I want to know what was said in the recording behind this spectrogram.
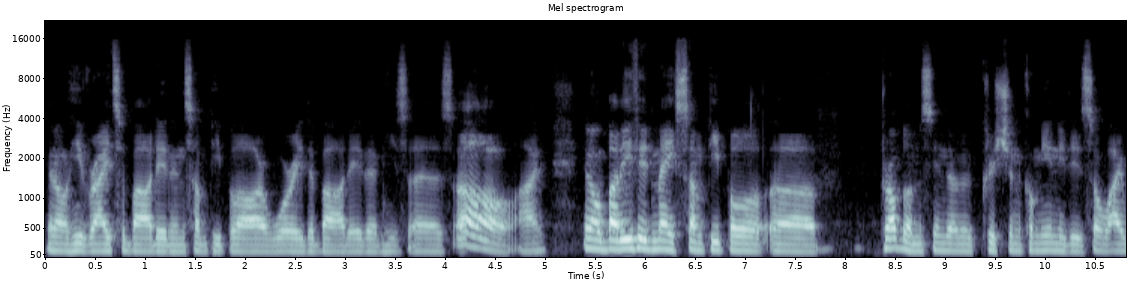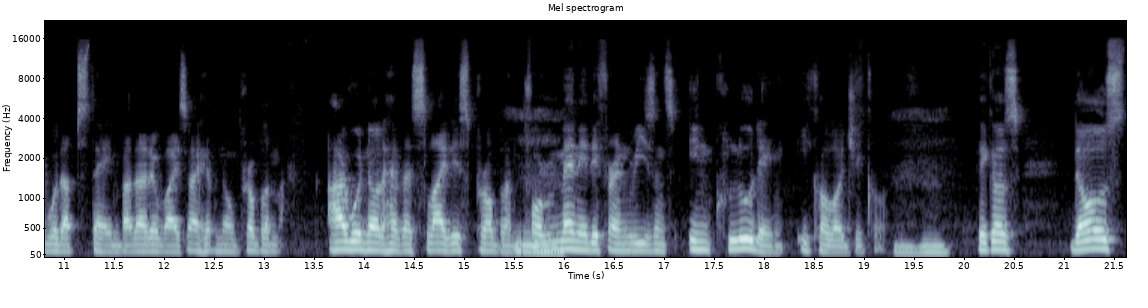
You know, he writes about it, and some people are worried about it, and he says, "Oh, I, you know," but if it makes some people uh, problems in the Christian community, so I would abstain. But otherwise, I have no problem. I would not have a slightest problem mm-hmm. for many different reasons, including ecological, mm-hmm. because those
